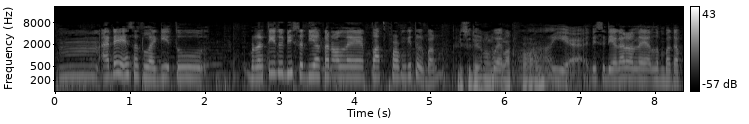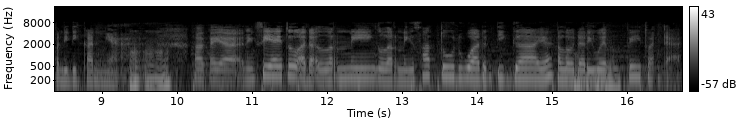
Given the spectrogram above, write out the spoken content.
Hmm, ada ya satu lagi itu berarti itu disediakan oleh platform gitu, Bang. Disediakan oleh Web. platform. Oh, iya, disediakan oleh lembaga pendidikannya. Heeh. Eh, kayak Ningsi ya itu ada learning, learning 1, 2 dan 3 ya. Kalau dari gitu. WNP itu ada.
